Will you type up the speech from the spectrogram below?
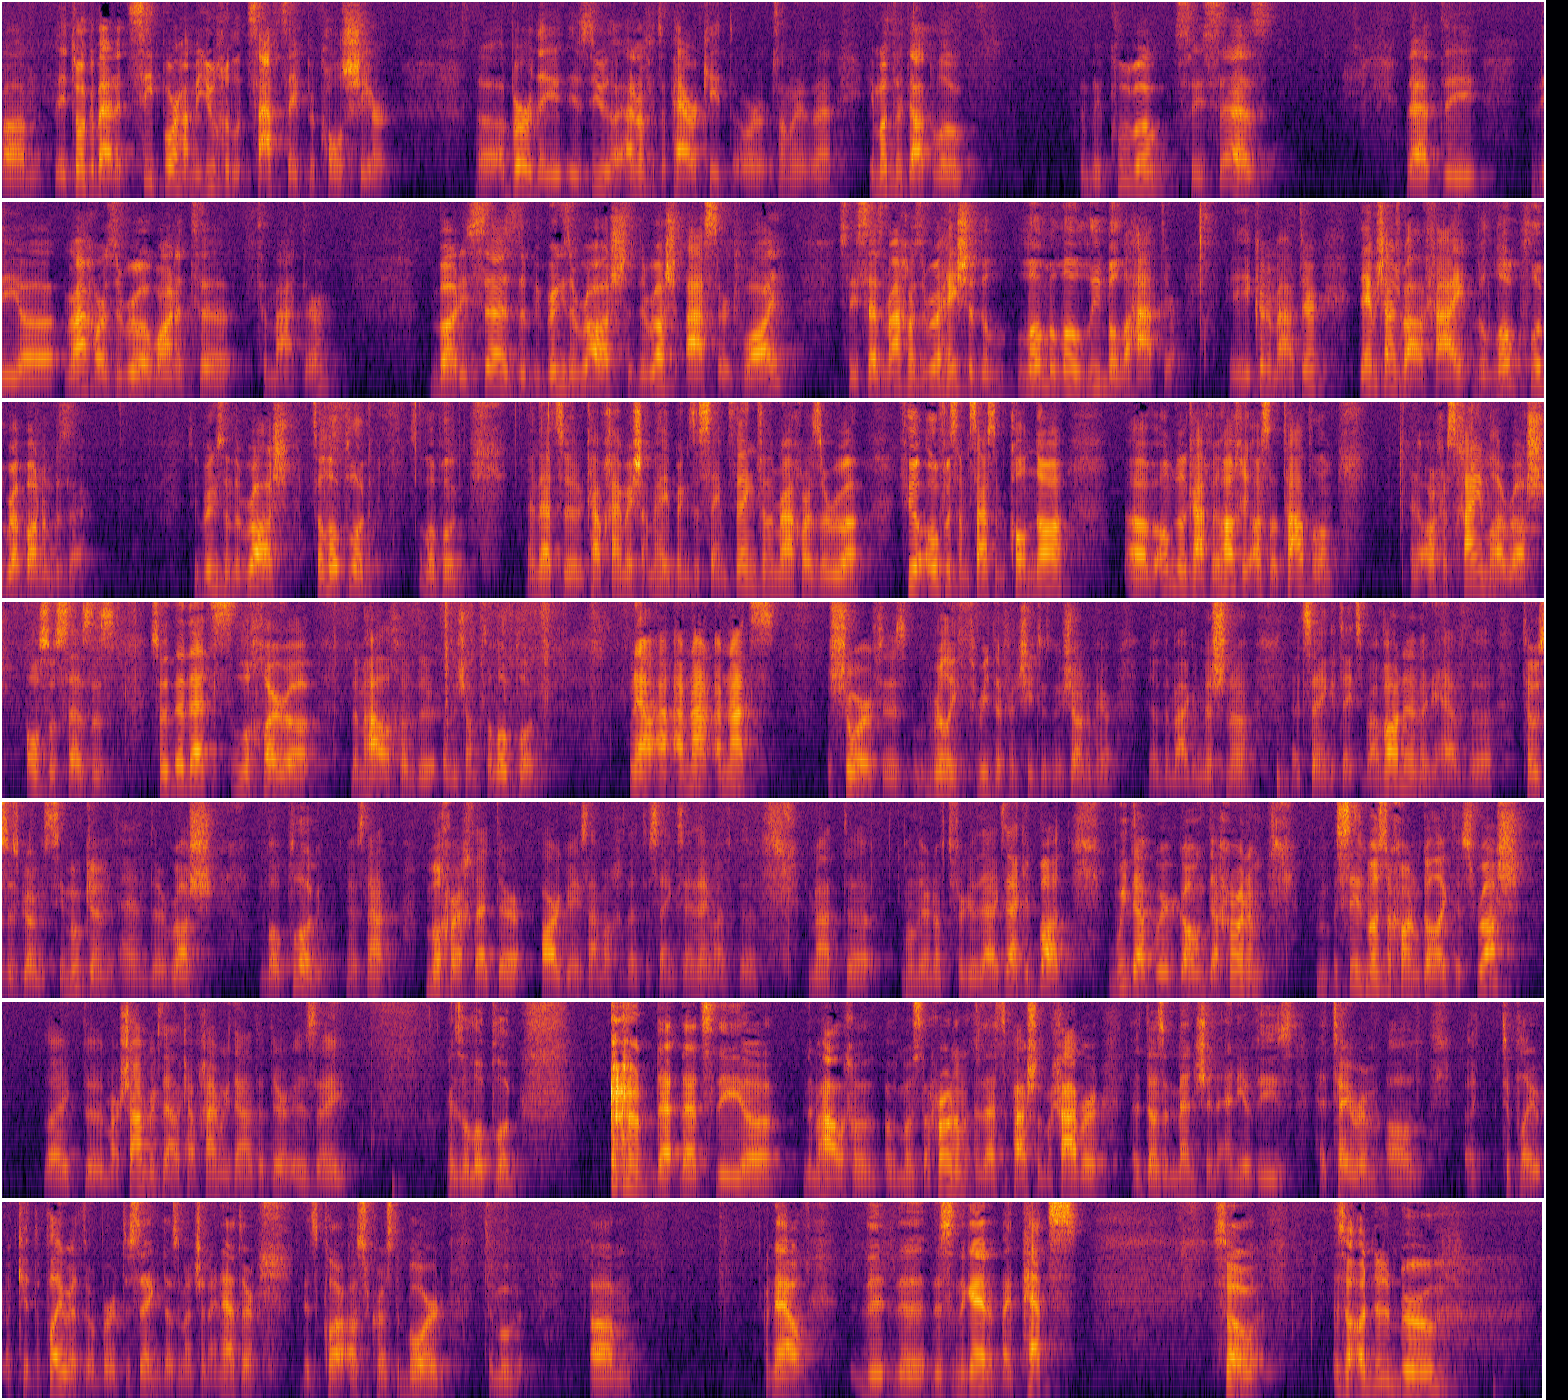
Um, they talk about it, Tzipor HaMiyuchad L'Tzaftzef Bekol Shir. Uh, a bird that is used, I don't know if it's a parakeet or something like that. Imotatatlo Bekluvo, so he says that the the uh, Zerua wanted to to matter. But he says that he brings a rush, the rush answered. Why? So he says, Machar Zeru Heshav the lo melo libo lahatir. He couldn't matter. Dem shash balachai, the low plug rabbanim bezeh. So he brings in the rush, it's a low plug. It's a low plug. And that's a Kav Chaim brings the same thing for the Merachar Zerua. Feel ofus am sasim kol na of omdul kach v'hachi asal taltalam. And the Orchas Chaim LaRosh also says this. So that's l'chara the mahalach of the of the sham. It's a low plug. Now I, am not I'm not sure if there's really three different shitas in the Rishonim here. You have the Magen Mishnah that's saying it's Eitz and you have the Tosas Grog Simukim, and the Rush Low Plug. You know, it's not Mukhrach that they're arguing, it's not Mukhrach that they're saying the same thing. To, I'm not uh, only enough to figure that out exactly, but we that we're going, the seems most Achronim go like this. Rush, like the Marsham brings down, the Kav brings down, that there is a, is a low plug. that, that's the, uh, the Mahalach of, of most Achronim, and that's the Pasha of Mechaber that doesn't mention any of these heterim of to play a kid to play with or a bird to sing. Doesn't mention ein heter. It's clear us across the board to move it. Um, now, the, the, this is by pets. So, the Adnid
